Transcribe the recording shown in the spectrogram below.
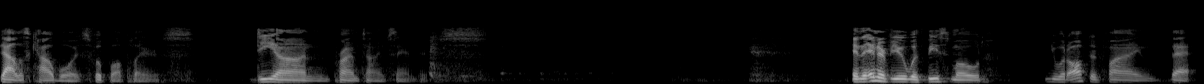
Dallas Cowboys football players, Deion Primetime Sanders. In the interview with Beast Mode, you would often find that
